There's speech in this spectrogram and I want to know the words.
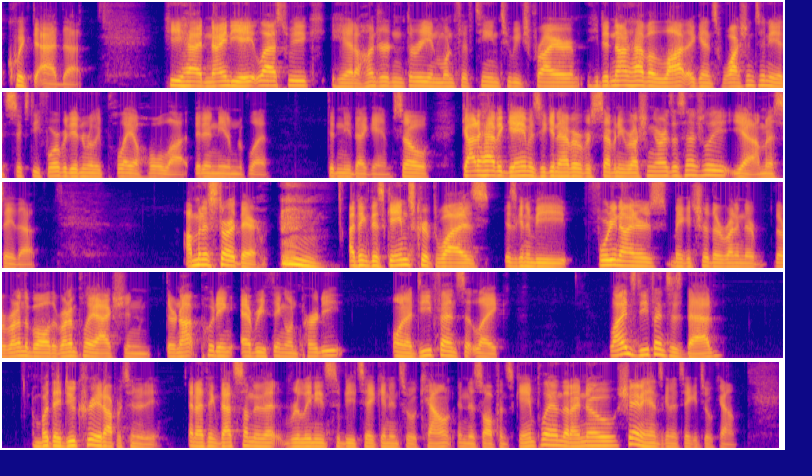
quick to add that. He had 98 last week. He had 103 and 115 two weeks prior. He did not have a lot against Washington. He had 64, but he didn't really play a whole lot. They didn't need him to play. Didn't need that game. So, got to have a game. Is he going to have over 70 rushing yards essentially? Yeah, I'm going to say that. I'm going to start there. I think this game script wise is going to be 49ers making sure they're running their they're running the ball, they're running play action. They're not putting everything on Purdy on a defense that like Lions defense is bad, but they do create opportunity. And I think that's something that really needs to be taken into account in this offense game plan that I know Shanahan's going to take into account.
